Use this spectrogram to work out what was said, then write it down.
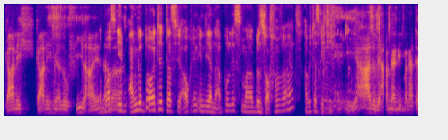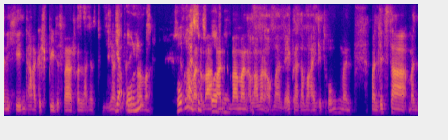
gar nicht, gar nicht mehr so viel ein. Du hast eben angedeutet, dass ihr auch in Indianapolis mal besoffen wart. Habe ich das richtig verstanden? Ja, also wir haben ja nicht, man hat ja nicht jeden Tag gespielt, das war ja schon ein langes Turnier. Ja, und? War Hochleistungssport. War man, war, man, war man auch mal weg, hat da mal einen getrunken. Man, man sitzt da, man,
